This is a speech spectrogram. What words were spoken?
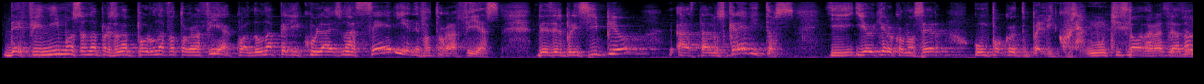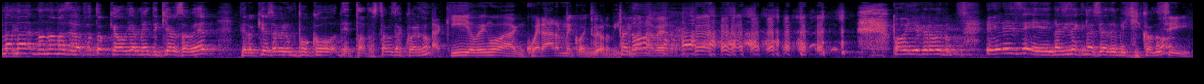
definimos a una persona por una fotografía, cuando una película es una serie de fotografías, desde el principio hasta los créditos. Y, y hoy quiero conocer un poco de tu película. Muchísimas Toda gracias. No nada, más, no nada más de la foto, que obviamente quiero saber, pero quiero saber un poco de todo. ¿Estamos de acuerdo? Aquí yo vengo a encuerarme con Jordi. Perdón. Van a ver. Oye, pero bueno, eres, eh, naciste aquí en la Ciudad de México, ¿no? Sí.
